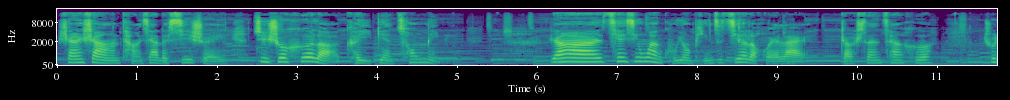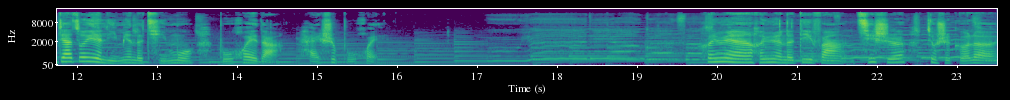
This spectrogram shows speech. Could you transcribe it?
山上淌下的溪水，据说喝了可以变聪明。然而千辛万苦用瓶子接了回来，照三餐喝。暑假作业里面的题目不会的，还是不会。很远很远的地方，其实就是隔了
